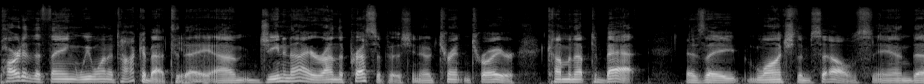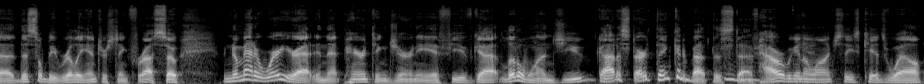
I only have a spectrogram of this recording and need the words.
part of the thing we want to talk about today. Um, Jean and I are on the precipice. You know, Trent and Troy are coming up to bat as they launch themselves, and uh, this will be really interesting for us. So, no matter where you're at in that parenting journey, if you've got little ones, you got to start thinking about this stuff. How are we going to launch these kids well?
